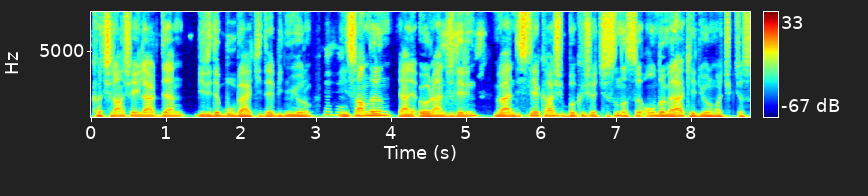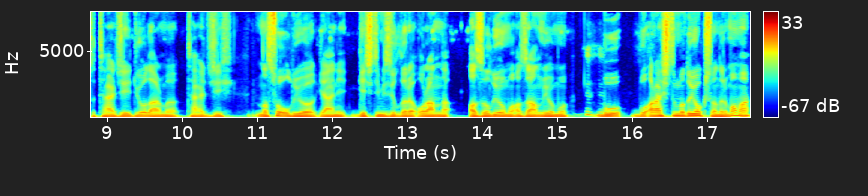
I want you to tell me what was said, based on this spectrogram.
kaçıran şeylerden biri de bu belki de bilmiyorum. İnsanların yani öğrencilerin mühendisliğe karşı bakış açısı nasıl onu da merak ediyorum açıkçası. Tercih ediyorlar mı? Tercih nasıl oluyor? Yani geçtiğimiz yıllara oranla azalıyor mu, azalmıyor mu? Bu bu araştırmada yok sanırım ama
